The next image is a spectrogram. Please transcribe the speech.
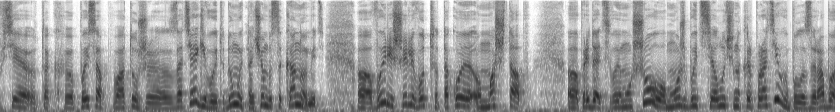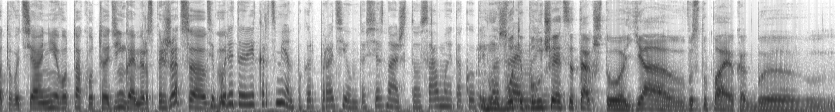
все так э, пояса потуже затягивают и думают, на чем бы сэкономить. Вы решили вот такой масштаб придать своему шоу, может быть, лучше на корпоративах было зарабатывать, а не вот так вот деньгами распоряжаться. Тем более ты рекордсмен по корпоративам, то все знают, что самый такой приглашаемый... Ну вот и получается так, что я выступаю как бы,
